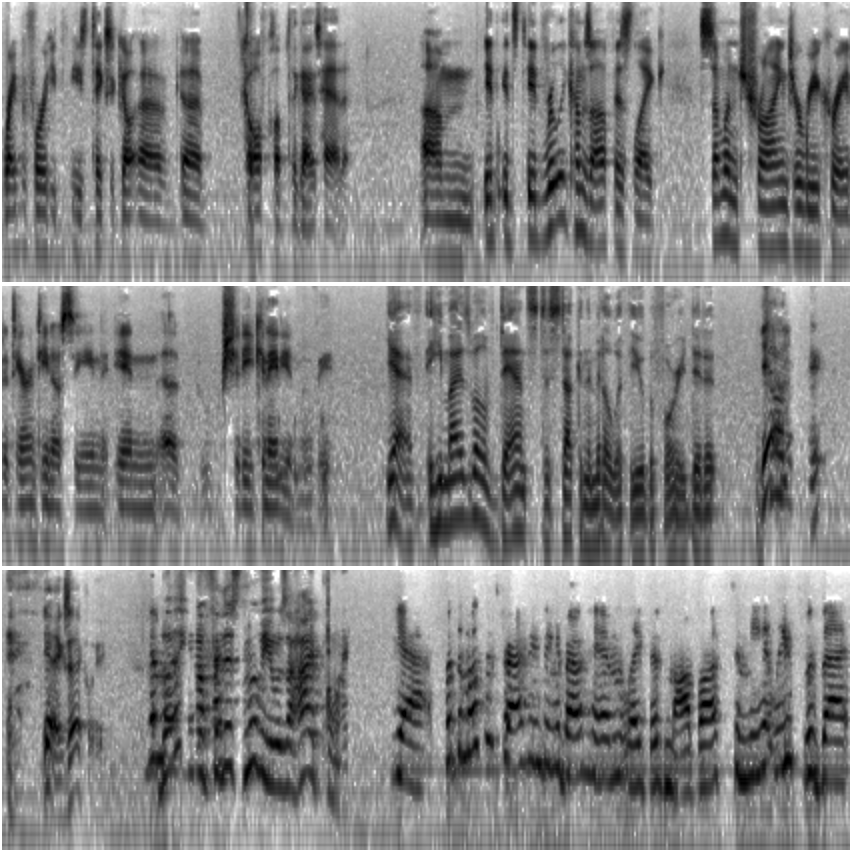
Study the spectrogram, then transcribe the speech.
right before he, he takes a, go, uh, golf club to the guy's head um, it, it really comes off as like someone trying to recreate a Tarantino scene in a shitty Canadian movie. Yeah, he might as well have danced to "Stuck in the Middle" with you before he did it. Yeah, Totally. yeah, exactly. The But most, you know, for this movie, it was a high point. yeah, but the most distracting thing about him, like this mob boss, to me at least, was that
